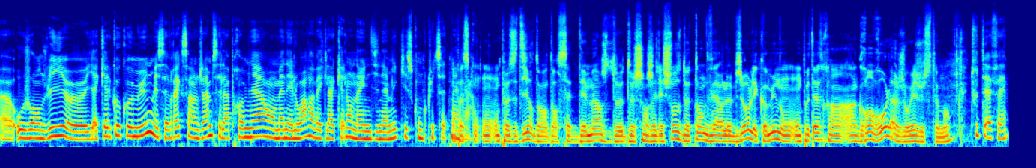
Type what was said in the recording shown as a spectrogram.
Euh, aujourd'hui, il y a quelques communes, mais c'est vrai que Saint-James, c'est la première en Maine-et-Loire avec laquelle on a une dynamique qui se conclut de cette manière. Parce qu'on peut se dire, dans, cette démarche de, changer les choses, de tendre vers le bio, les communes ont, peut-être un, grand rôle à jouer, justement. Tout à fait.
